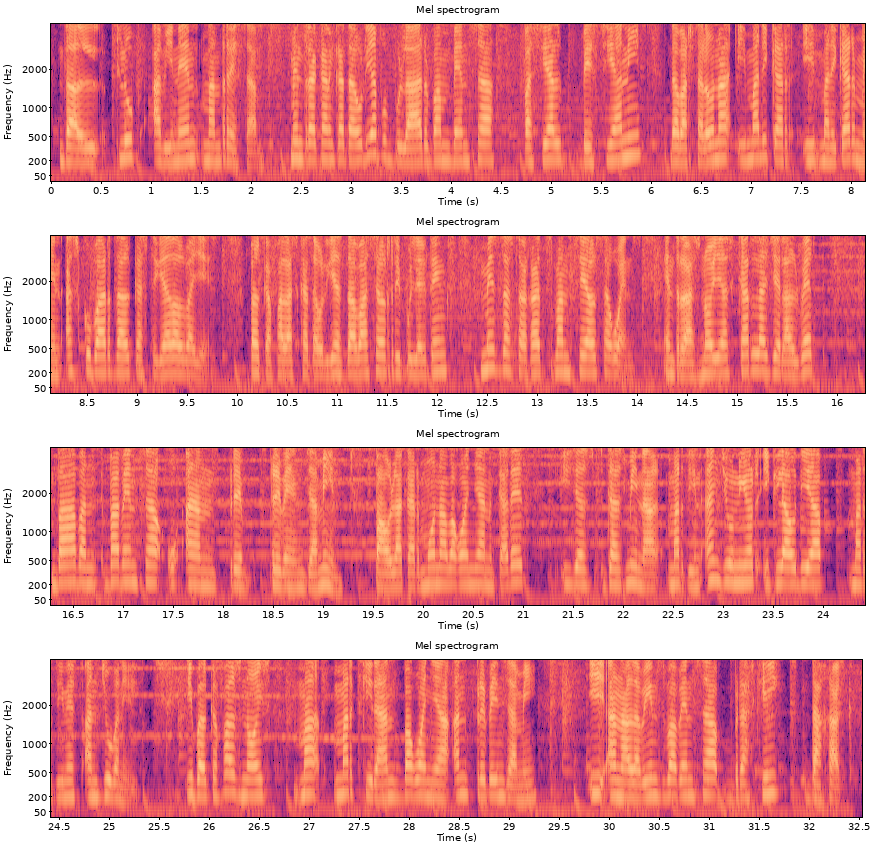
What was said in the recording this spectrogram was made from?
del Club Avinent Manresa, mentre que en categoria popular van vèncer Facial Bessiani de Barcelona i Mari, Car i Mari Carmen Escobar del Castellà del Vallès. Pel que fa a les categories de base, els ripolletens més destacats van ser els següents. Entre les noies, Carla Geralbert va, va vèncer en pre Prebenjamí, Paula Carmona va guanyar en cadet i Jasmina Martín en júnior i Clàudia Martínez en juvenil. I pel que fa als nois, Mar Marc Quiran va guanyar en prebenjamí i en alevins va vèncer Brahil Dahak.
